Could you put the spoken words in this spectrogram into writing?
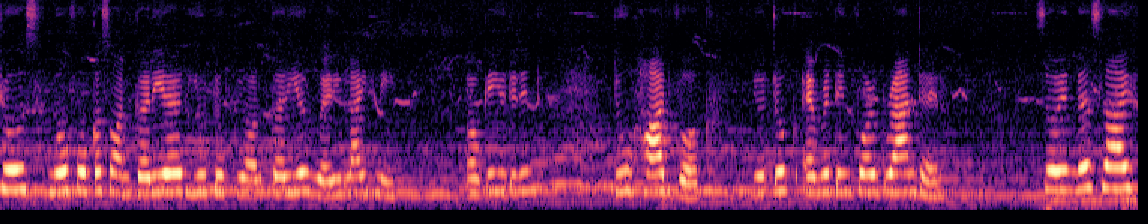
shows no focus on career. You took your career very lightly. Okay, you didn't do hard work. You took everything for granted. So in this life,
